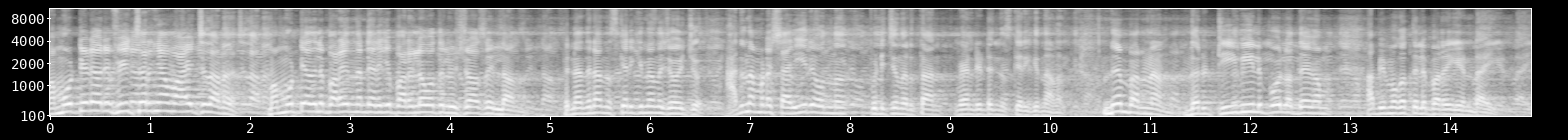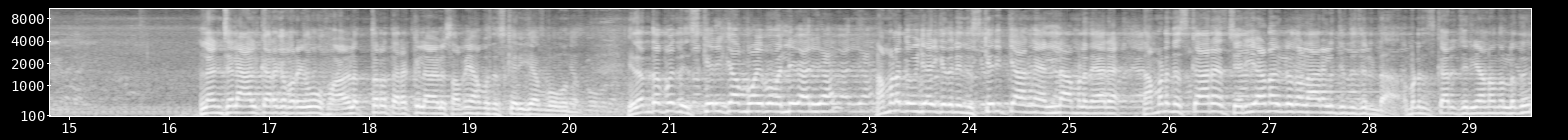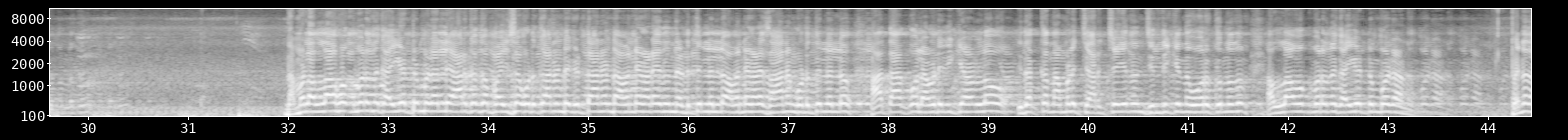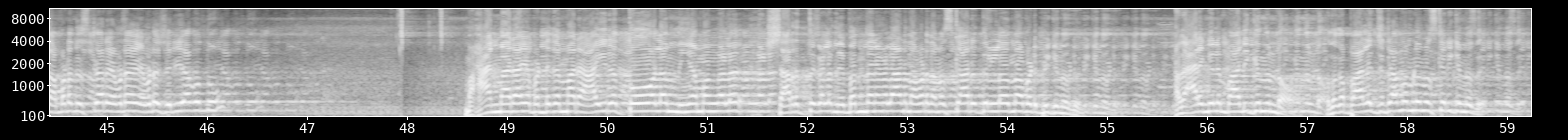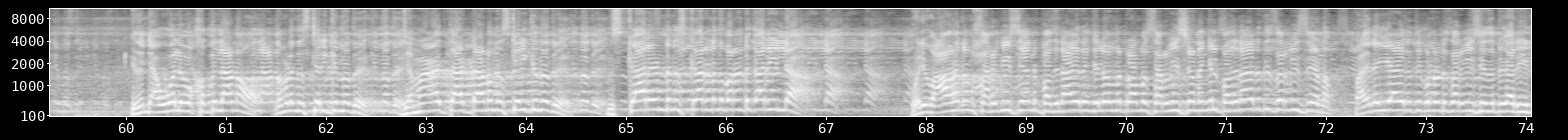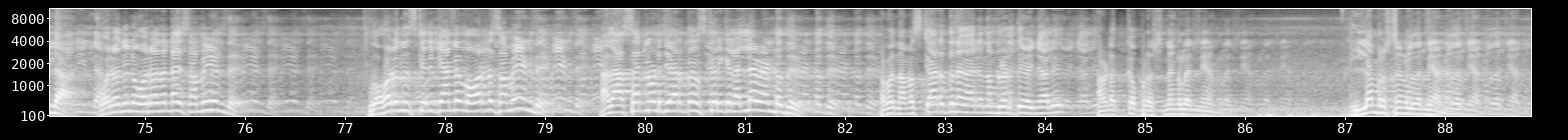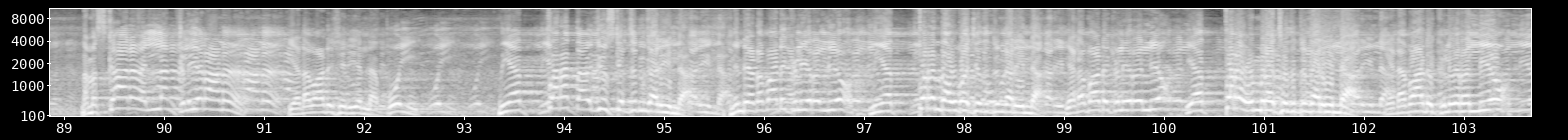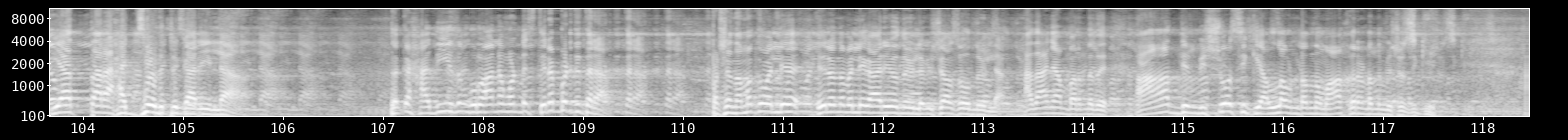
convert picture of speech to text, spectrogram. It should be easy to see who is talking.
Speaker 1: മമ്മൂട്ടിയുടെ ഒരു ഫീച്ചർ ഞാൻ വായിച്ചതാണ്. മമ്മൂട്ടി അതിൽ പറയുന്നുണ്ട് എനിക്ക് പരലോകത്തിൽ വിശ്വാസം ഇല്ലാന്ന് പിന്നെ എന്തിനാ നിസ്കരിക്കുന്നതെന്ന് ചോദിച്ചു. അത് നമ്മുടെ ശരീരം ഒന്ന് പിടിച്ചു നിർത്താൻ വേണ്ടിയിട്ട് നിസ്കരിക്കുന്നതാണ്. അദ്ദേഹം പറഞ്ഞാണ് ഇതൊരു ടി വിയിൽ പോലും അദ്ദേഹം അഭിമുഖത്തിൽ പറയുകയുണ്ടായി. അല്ലാണ്ട് ചില ആൾക്കാരൊക്കെ പറയും ഓ അയാൾ എത്ര തിരക്കിലാൾ സമയമാകുമ്പോൾ നിസ്കരിക്കാൻ പോകുന്നു. ഇതെന്താ ഇപ്പൊ നിസ്കരിക്കാൻ പോയപ്പോൾ വലിയ കാര്യമാണ് നമ്മളൊക്കെ വിചാരിക്കുന്നത് നിസ്കരിക്കാൻ നമ്മൾ നേരെ. നമ്മുടെ നിസ്കാരം ശരിയാണോ ഇല്ലോ എന്നുള്ള ആരെങ്കിലും ചിന്തിച്ചിട്ടുണ്ടോ? നമ്മുടെ നിസ്കാരം ശരിയാണോ എന്നുള്ളത്? നമ്മൾ അള്ളാഹു അക്ബർ എന്ന് കൈകെട്ടുമ്പോഴല്ലേ ആർക്കൊക്കെ പൈസ കൊടുക്കാനുണ്ട് കിട്ടാനുണ്ട്? അവന്റെ കടയിൽ നിന്ന് എടുത്തില്ലല്ലോ അവന്റെ കടയിൽ സാധനം കൊടുത്തില്ലല്ലോ. ആ താക്കോൽ അവിടെ ഇരിക്കുകയാണല്ലോ. ഇതൊക്കെ നമ്മൾ ചർച്ച ചെയ്യുന്നതും ചിന്തിക്കുന്നതും ഓർക്കുന്നതും അള്ളാഹു അക്ബർ എന്ന് കൈകെട്ടുമ്പോഴാണ് പിന്നെ നമ്മുടെ നിസ്കാരം എവിടെ എവിടെ ശരിയാകുന്നു? മഹാന്മാരായ പണ്ഡിതന്മാർ ആയിരത്തോളം നിയമങ്ങൾ ഷർത്തുകൾ നിബന്ധനകളാണ് നമ്മുടെ നമസ്കാരത്തിലുള്ളതെന്നാണ് പഠിപ്പിക്കുന്നത്. അതാരെങ്കിലും പാലിക്കുന്നുണ്ടോ? അതൊക്കെ പാലിച്ചിട്ടാണ് നമ്മൾ നമസ്കരിക്കുന്നത് ഇതിന്റെ അവല വക്കത്തിലാണോ നമ്മൾ നിസ്കരിക്കുന്നത്? ജമാഅത്തായിട്ടാണോ നിസ്കരിക്കുന്നത്? നിസ്കാരമുണ്ട് നിസ്കാരം എന്ന് പറഞ്ഞിട്ട് കാര്യമില്ല. ഒരു വാഹനം സർവീസ് ചെയ്യാൻ പതിനായിരം കിലോമീറ്റർ ആകുമ്പോൾ സർവീസ് ചെയ്യണമെങ്കിൽ പതിനായിരത്തി സർവീസ് ചെയ്യണം. പതിനയ്യായിരത്തി കൊണ്ടോട്ട് സർവീസ് ചെയ്തിട്ട് കാര്യമില്ല. ഓരോന്നിനും ഓരോന്നിന്റെ സമയമുണ്ട്. ലോഹർ നിസ്കരിക്കാൻ ലോഹറിന് സമയമുണ്ട്. അത് അസറിനോട് ചേർത്ത് നിസ്കരിക്കലല്ല വേണ്ടത്. അപ്പൊ നമസ്കാരത്തിന്റെ കാര്യം നമ്മൾ എടുത്തു കഴിഞ്ഞാൽ അവിടെയൊക്കെ പ്രശ്നങ്ങൾ തന്നെയാണ്. എല്ലാം പ്രശ്നങ്ങൾ തന്നെയാണ്. നമസ്കാരം എല്ലാം ക്ലിയർ ആണ്. ഇടപാട് ശരിയല്ല. പോയി. നീ എത്ര തജുസ്കരിച്ചിട്ടും കാര്യമില്ല. നിന്റെ ഇടപാട് ക്ലിയർ അല്ലയോ? നീ എത്ര തൗബ ചെയ്തിട്ടും കാര്യമില്ല. ഇടപാട് ക്ലിയർ അല്ലയോ? എത്ര ഉമ്ര ചെയ്തിട്ടും കാര്യമില്ല. ഇടപാട് ക്ലിയർ അല്ലയോ? എത്ര ഹജ്ജ് ചെയ്തിട്ടും കാര്യമില്ല. ഇതൊക്കെ ഹദീസും ഖുർആാനും കൊണ്ട് സ്ഥിരപ്പെടുത്തി തരാം. പക്ഷെ നമുക്ക് വലിയ ഇതിലൊന്നും വലിയ കാര്യമൊന്നുമില്ല വിശ്വാസമൊന്നുമില്ല. അതാ ഞാൻ പറഞ്ഞത്. ആദ്യം വിശ്വസിക്കുക അല്ല ഉണ്ടെന്നും ആഹ്റുണ്ടെന്നും വിശ്വസിക്കുക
